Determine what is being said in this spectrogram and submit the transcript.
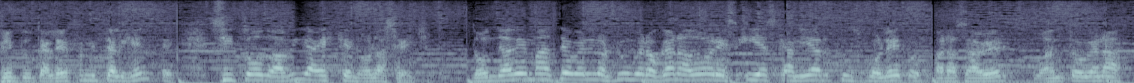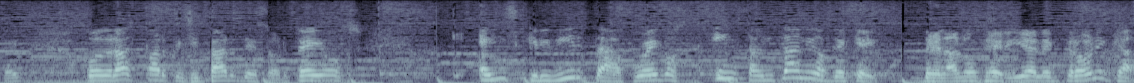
en tu teléfono inteligente, si todavía es que no lo has hecho, donde además de ver los números ganadores y escanear tus boletos para saber cuánto ganaste, podrás participar de sorteos e inscribirte a juegos instantáneos de qué? De la Lotería Electrónica.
